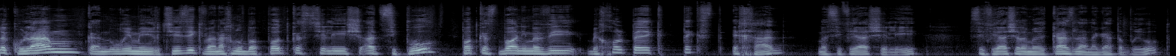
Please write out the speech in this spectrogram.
לכולם, כאן אורי מאיר צ'יזיק ואנחנו בפודקאסט שלי שעת סיפור, פודקאסט בו אני מביא בכל פרק טקסט אחד מהספרייה שלי, ספרייה של המרכז להנהגת הבריאות,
